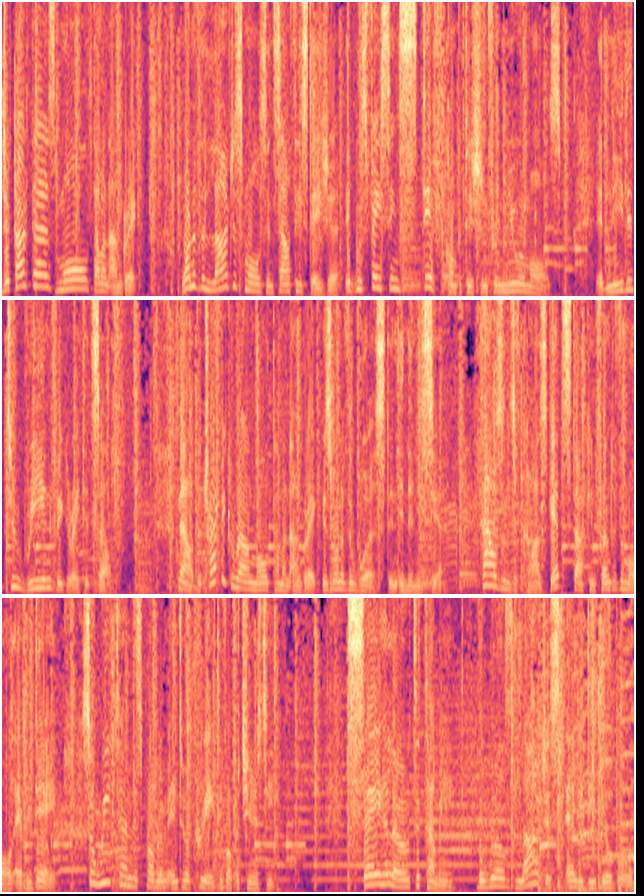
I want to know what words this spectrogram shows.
Jakarta's Mall Taman Anggrek. One of the largest malls in Southeast Asia, it was facing stiff competition from newer malls. It needed to reinvigorate itself. Now, the traffic around Mall Taman Anggrek is one of the worst in Indonesia. Thousands of cars get stuck in front of the mall every day. So we turn this problem into a creative opportunity. Say hello to Tami, the world's largest LED billboard,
